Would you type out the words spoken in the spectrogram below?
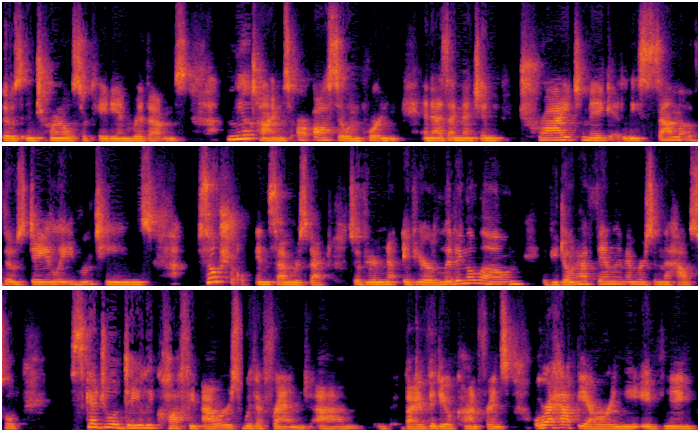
those internal circadian rhythms. Meal times are also important. And as I mentioned, try to make at least some of those daily routines social in some respect. So if you're not, if you're living alone, if you don't have family members in the household, schedule daily coffee hours with a friend um, by a video conference or a happy hour in the evening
